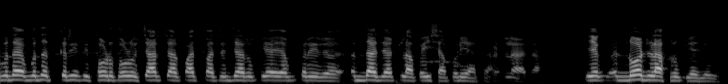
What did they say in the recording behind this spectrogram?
બધા મદદ કરી હતી થોડું થોડું ચાર ચાર પાંચ પાંચ હજાર રૂપિયા એમ કરી અંદાજે આટલા પૈસા પડ્યા હતા? એક દોઢ લાખ રૂપિયા જેવું.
